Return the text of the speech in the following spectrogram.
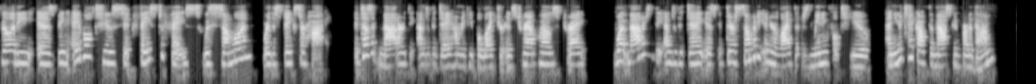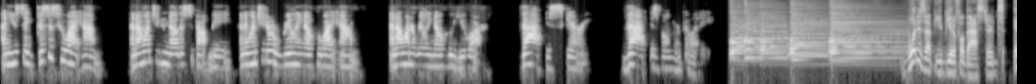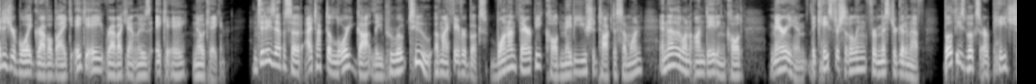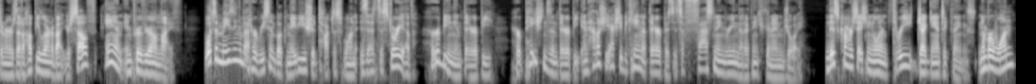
vulnerability is being able to sit face to face with someone where the stakes are high. It doesn't matter at the end of the day how many people liked your Instagram post, right? What matters at the end of the day is if there's somebody in your life that is meaningful to you and you take off the mask in front of them and you say, This is who I am. And I want you to know this about me. And I want you to really know who I am. And I want to really know who you are. That is scary. That is vulnerability. What is up, you beautiful bastards? It is your boy Gravel Bike, aka Rabbi Can't Lose, aka Noah Kagan. In today's episode, I talked to Lori Gottlieb, who wrote two of my favorite books one on therapy called Maybe You Should Talk to Someone, and another one on dating called Marry Him The Case for Settling for Mr. Good Enough. Both these books are page turners that'll help you learn about yourself and improve your own life. What's amazing about her recent book, Maybe You Should Talk to Someone, is that it's a story of her being in therapy, her patients in therapy, and how she actually became a therapist. It's a fascinating read that I think you're going to enjoy. In this conversation, you'll learn three gigantic things. Number one,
